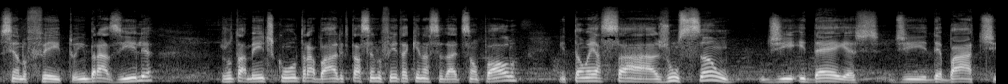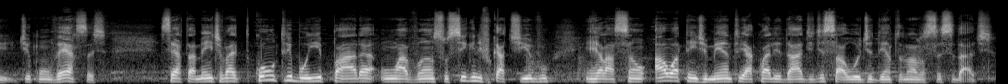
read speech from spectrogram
sendo feito em Brasília, juntamente com o trabalho que está sendo feito aqui na cidade de São Paulo. Então, essa junção de ideias, de debate, de conversas, certamente vai contribuir para um avanço significativo em relação ao atendimento e à qualidade de saúde dentro da nossa cidade.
